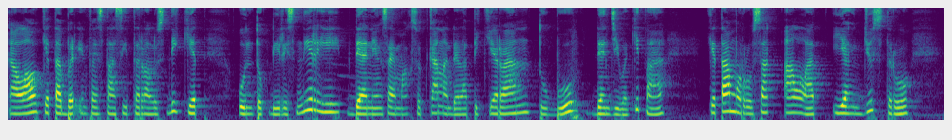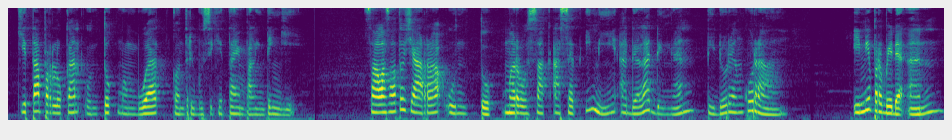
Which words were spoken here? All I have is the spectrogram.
Kalau kita berinvestasi terlalu sedikit untuk diri sendiri dan yang saya maksudkan adalah pikiran, tubuh, dan jiwa kita, kita merusak alat yang justru kita perlukan untuk membuat kontribusi kita yang paling tinggi. Salah satu cara untuk merusak aset ini adalah dengan tidur yang kurang. Ini perbedaan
